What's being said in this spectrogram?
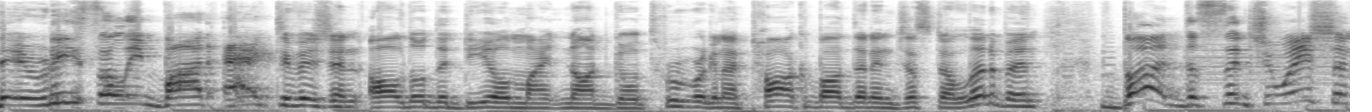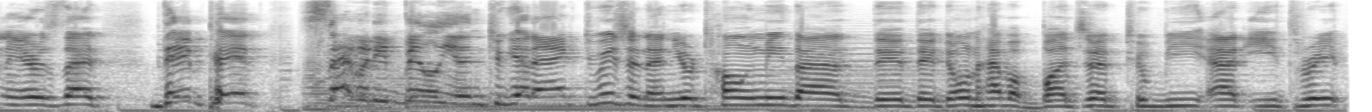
They recently bought Activision, although the deal might not go through. We're gonna talk about that in just a little bit. But the situation here is that they paid 70 billion to get Activision Activision and you're telling me that they, they don't have a budget to be at E3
